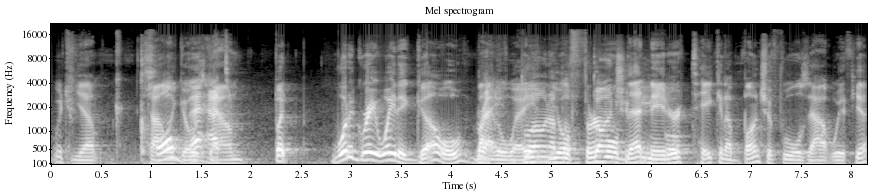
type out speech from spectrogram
Which Yep. Call Tali goes that. down. But what a great way to go, by Right, the way. blowing up the a old thermal detonator, taking a bunch of fools out with you.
